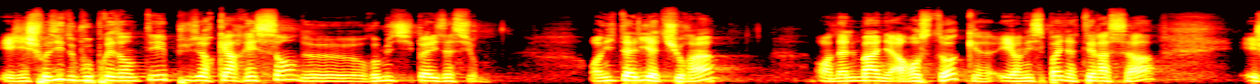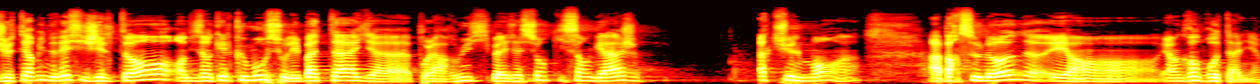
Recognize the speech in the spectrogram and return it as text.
Et j'ai choisi de vous présenter plusieurs cas récents de remunicipalisation. En Italie, à Turin, en Allemagne, à Rostock, et en Espagne, à Terrassa. Et je terminerai, si j'ai le temps, en disant quelques mots sur les batailles euh, pour la remunicipalisation qui s'engagent actuellement hein, à Barcelone et en, Grande-Bretagne.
